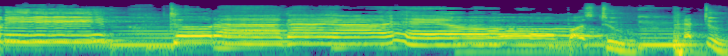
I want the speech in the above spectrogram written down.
우리 돌아가야 해요. 버스 투 펫투.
